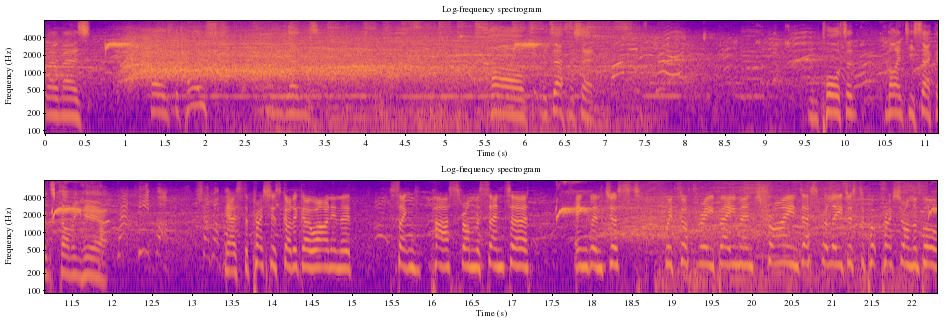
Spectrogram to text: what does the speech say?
Gomez holds the post. England halve the deficit. Important 90 seconds coming here. Attack keeper. Shut up. Yes, the pressure's got to go on in the second pass from the centre. England just with Guthrie, Bayman trying desperately just to put pressure on the ball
